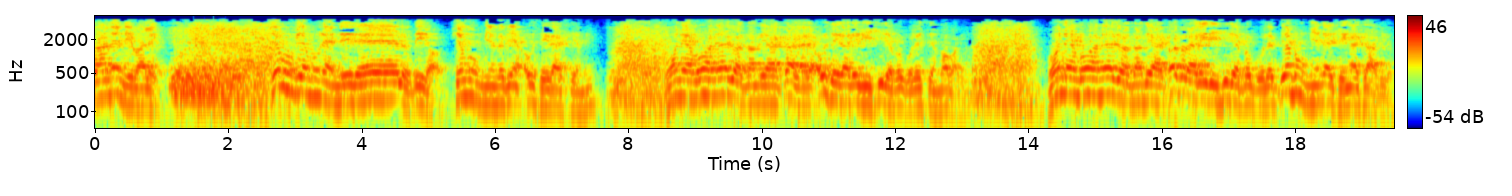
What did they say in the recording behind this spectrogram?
ဘာနဲ့နေပါလိမ့်ဖြစ်မှုပြမှုနဲ့နေတယ်လို့သိတော့ဖြစ်မှုမြင်သဖြင့်ဥစ္စေရရှင်ပြီဝန်နဲ့ဘဝများစွာတန်တရားကလာတဲ့ဥစ္စေရဒိဋ္ဌိရှိတဲ့ပုဂ္ဂိုလ်လေးဆင်သွားပါပြီဝန်နဲ့ဘဝများစွာတန်တရားသတ္တရာဒိဋ္ဌိရှိတဲ့ပုဂ္ဂိုလ်လေးပြည့်မှုမြင်တဲ့အချိန်ကစပြီးတော့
